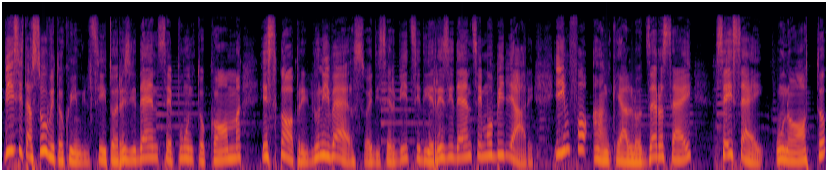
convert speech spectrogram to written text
Visita subito quindi il sito residenze.com e scopri l'universo ed i servizi di residenze immobiliari. Info anche allo 06 66 18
